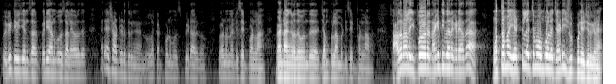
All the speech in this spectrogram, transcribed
இப்போ வீட்டு விஜயன் சார் பெரிய அனுபவசாலி அவரது நிறைய ஷார்ட் எடுத்துருங்க. நல்லா கட் பண்ணும்போது ஸ்பீடாக இருக்கும். வேணும்னா டிசைட் பண்ணலாம். வேண்டாங்கிறத வந்து ஜம்ப் இல்லாமல் டிசைட் பண்ணலாம். ஸோ அதனால் இப்போ ஒரு நெகட்டிவ் வேறு கிடையாதா? மொத்தமாக எட்டு லட்சமோ ஒம்பது லட்சம் அடி ஷூட் பண்ணி வச்சுருக்கிறேன்.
